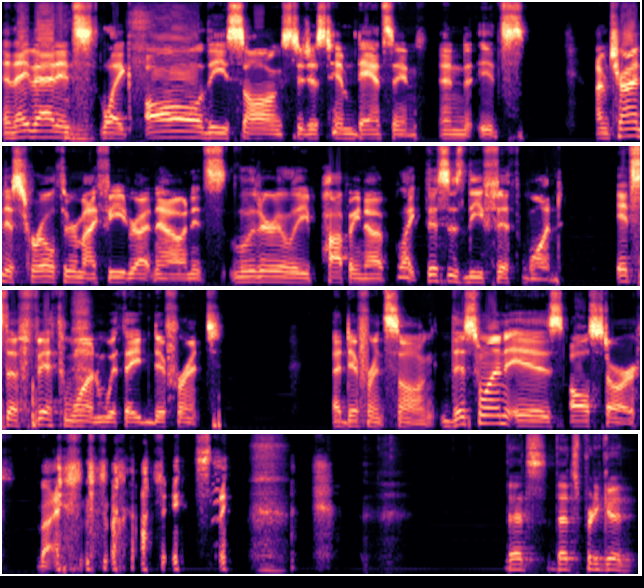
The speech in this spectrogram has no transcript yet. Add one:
And they've added like all these songs to just him dancing and it's I'm trying to scroll through my feed right now and it's literally popping up like this is the fifth one. It's the fifth one with a different a different song. This one is All Star by obviously. That's that's pretty good.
